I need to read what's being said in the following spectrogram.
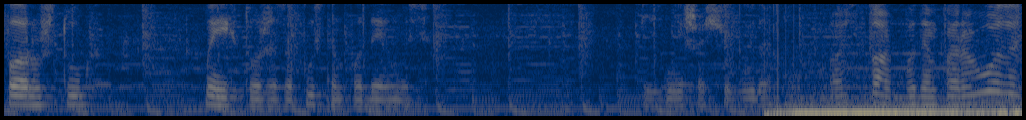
Пару штук. Ми їх теж запустимо, подивимось. Пізніше що буде. Ось так будемо перевозити.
